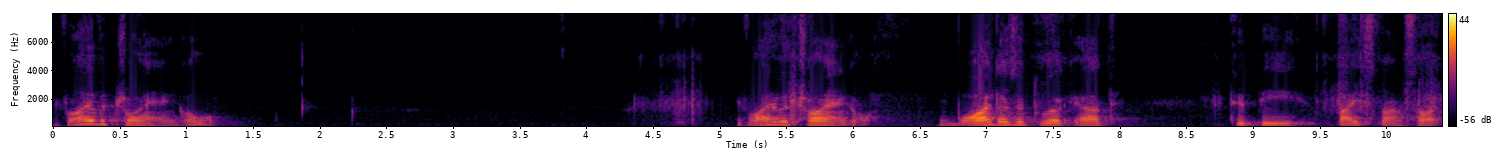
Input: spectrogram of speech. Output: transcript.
If I have a triangle, if I have a triangle, why does it work out to be base times height?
